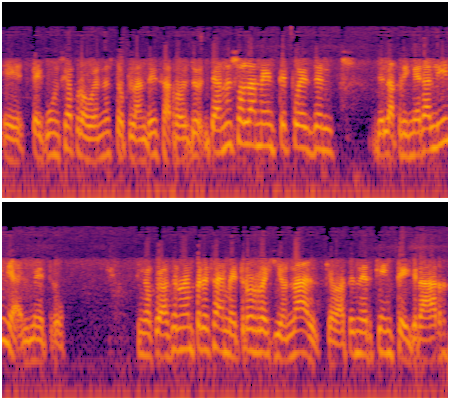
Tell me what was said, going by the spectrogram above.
eh, según se aprobó en nuestro plan de desarrollo, ya no es solamente pues del, de la primera línea del metro, sino que va a ser una empresa de metro regional que va a tener que integrar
